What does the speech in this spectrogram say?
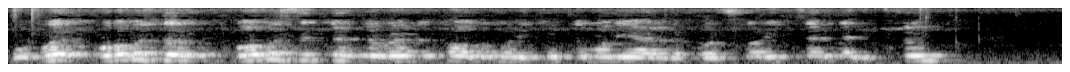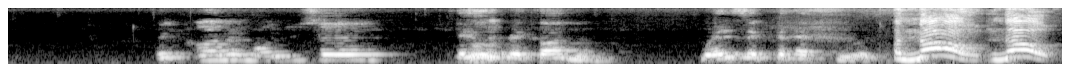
What, what, what was the what was it that the Rebbe told him when he took the money out of the first one? He said that he shouldn't. They. What you say? Here's a Mekonim. Where does it connect to it? No, no.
